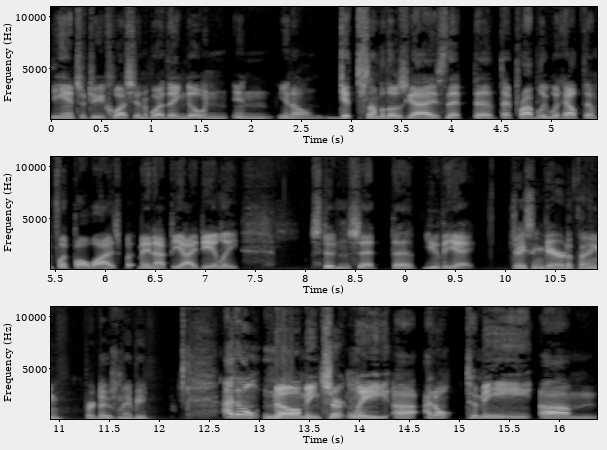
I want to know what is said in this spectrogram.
the answer to your question of where they can go and, and you know get some of those guys that uh, that probably would help them football wise, but may not be ideally students at uh, UVA. Jason Garrett, a thing for Duke, maybe. I don't know. I mean, certainly, uh, I don't. To me, um,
